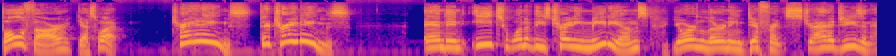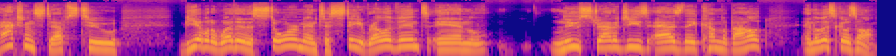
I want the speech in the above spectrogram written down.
Both are, guess what? Trainings. They're trainings. And in each one of these training mediums, you're learning different strategies and action steps to be able to weather the storm and to stay relevant and new strategies as they come about. And the list goes on.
